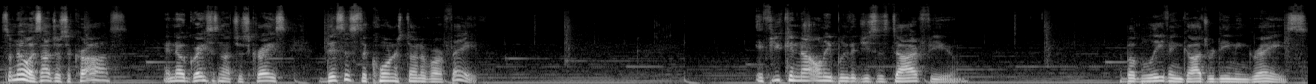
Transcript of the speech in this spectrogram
So, no, it's not just a cross. And no, grace is not just grace. This is the cornerstone of our faith. If you can not only believe that Jesus died for you, but believe in God's redeeming grace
